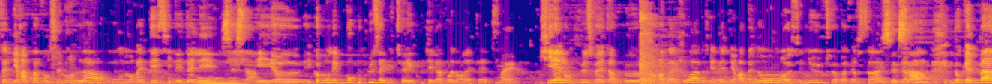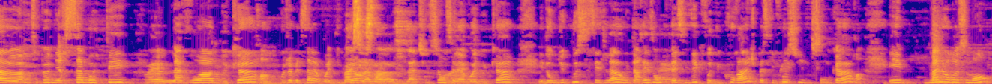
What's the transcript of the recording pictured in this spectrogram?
ça n'ira pas forcément là où on aurait décidé d'aller. C'est ça. Et, euh, et comme on est beaucoup plus habitué à écouter la voix dans la tête, Ouais. qui elle en plus va être un peu euh, rabat-joie parce qu'elle va dire ah ben non euh, c'est nul tu vas pas faire ça etc ça. et donc elle va euh, un petit peu venir saboter Ouais. euh, la voix du cœur moi j'appelle ça la voix du Bah, cœur la ça. voix de l'intuition c'est Ouais. la voix du cœur et donc du coup c'est là où tu as raison de Ouais. préciser qu'il faut du courage parce qu'il faut Oui. suivre son cœur et malheureusement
